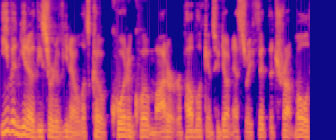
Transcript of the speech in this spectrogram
even you know these sort of you know let's go quote unquote moderate Republicans who don't necessarily fit the Trump mold,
